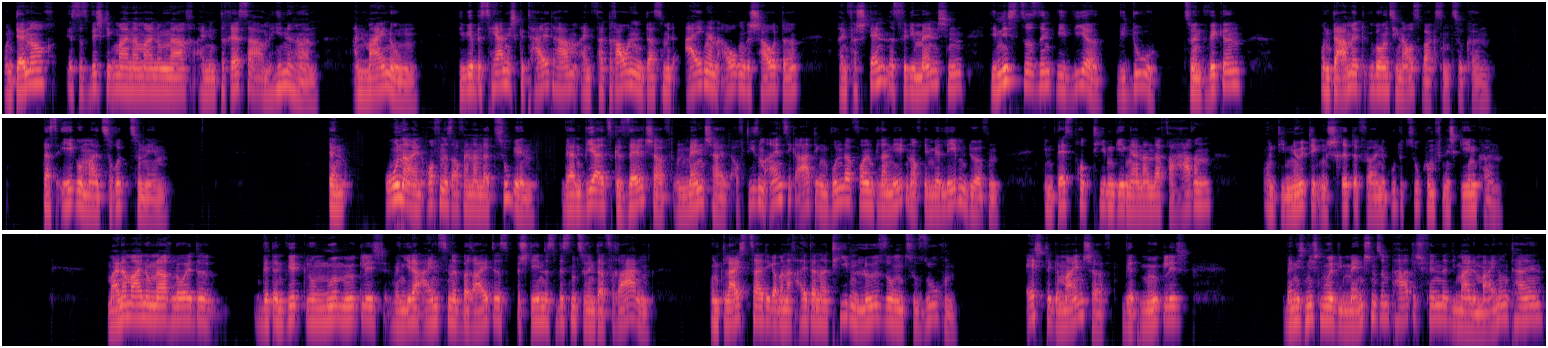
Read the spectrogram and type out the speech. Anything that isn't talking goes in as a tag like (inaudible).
Und dennoch ist es wichtig meiner Meinung nach ein Interesse am Hinhören, an Meinungen, die wir bisher nicht geteilt haben, ein Vertrauen in das mit eigenen Augen geschaute, ein Verständnis für die Menschen, die nicht so sind wie wir, wie du, zu entwickeln und damit über uns hinauswachsen zu können das Ego mal zurückzunehmen. Denn ohne ein offenes Aufeinanderzugehen werden wir als Gesellschaft und Menschheit auf diesem einzigartigen, wundervollen Planeten, auf dem wir leben dürfen, im destruktiven Gegeneinander verharren und die nötigen Schritte für eine gute Zukunft nicht gehen können. Meiner Meinung nach, Leute, wird Entwicklung nur möglich, wenn jeder Einzelne bereit ist, bestehendes Wissen zu hinterfragen und gleichzeitig aber nach alternativen Lösungen zu suchen. Echte Gemeinschaft wird möglich, wenn ich nicht nur die Menschen sympathisch finde, die meine Meinung teilen,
